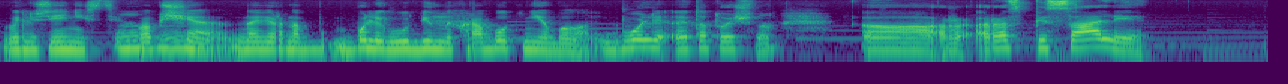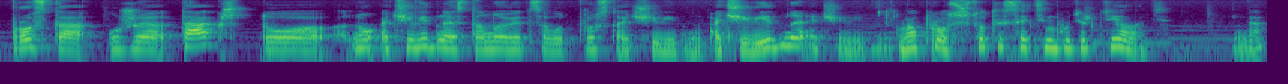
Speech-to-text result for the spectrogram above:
в иллюзионисте. Угу. Вообще, наверное, более глубинных работ не было. Более, это точно. А, расписали просто уже так, что ну, очевидное становится вот просто очевидным. Очевидное, очевидно. Вопрос, что ты с этим будешь делать? Да.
